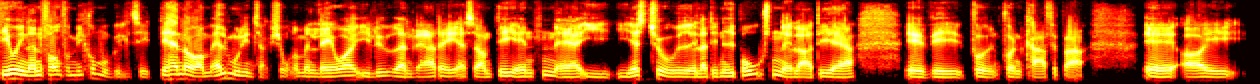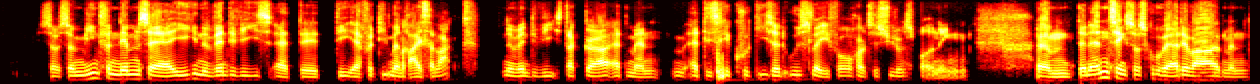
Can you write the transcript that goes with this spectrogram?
det er jo en eller anden form for mikromobilitet. Det handler jo om alle mulige interaktioner, man laver i løbet af en hverdag. Altså om det enten er i, i S-toget, eller det er nede i brusen, eller det er øh, ved, på, på en kaffebar. Øh, og øh, så, så min fornemmelse er ikke nødvendigvis, at øh, det er fordi, man rejser langt nødvendigvis, der gør, at, man, at det skal kunne give sig et udslag i forhold til sygdomsspredningen. Øhm, den anden ting så skulle være, det var, at man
